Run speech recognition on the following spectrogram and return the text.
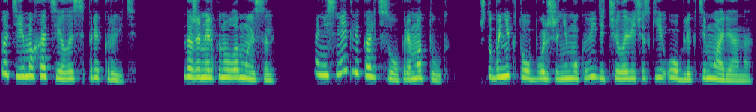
то Тима хотелось прикрыть. Даже мелькнула мысль, а не снять ли кольцо прямо тут, чтобы никто больше не мог видеть человеческий облик Тимариана.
